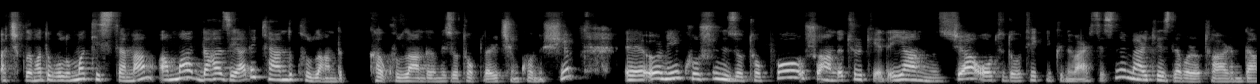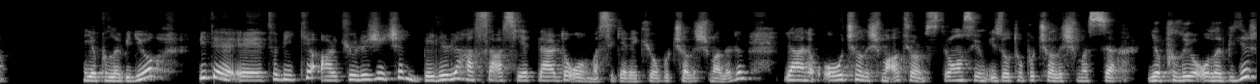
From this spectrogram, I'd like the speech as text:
açıklamada bulunmak istemem ama daha ziyade kendi kullandık kullandığım izotoplar için konuşayım. Ee, örneğin kurşun izotopu şu anda Türkiye'de yalnızca Orta Doğu Teknik Üniversitesi'nin merkez laboratuvarında yapılabiliyor. Bir de e, tabii ki arkeoloji için belirli hassasiyetlerde olması gerekiyor bu çalışmaların. Yani o çalışma atıyorum stronsiyum izotopu çalışması yapılıyor olabilir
